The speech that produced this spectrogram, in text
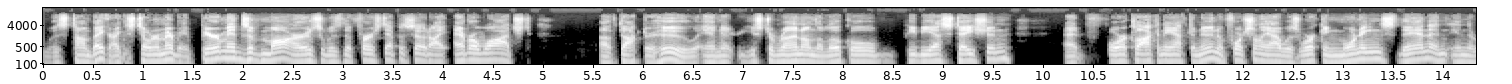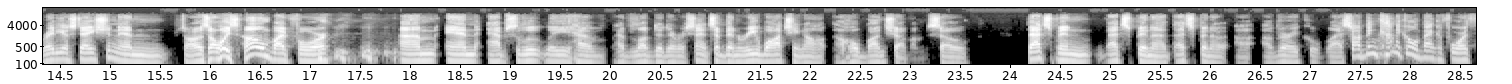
was Tom Baker. I can still remember it. Pyramids of Mars was the first episode I ever watched of Doctor Who, and it used to run on the local PBS station at four o'clock in the afternoon. Unfortunately, I was working mornings then in, in the radio station, and so I was always home by four. um, and absolutely have have loved it ever since. I've been rewatching a, a whole bunch of them, so that's been that's been a that's been a, a, a very cool blast. So I've been kind of going back and forth,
